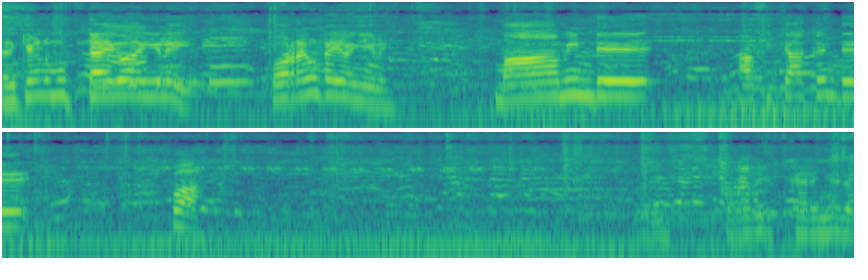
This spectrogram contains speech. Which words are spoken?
എനിക്ക് ഞങ്ങൾ മുട്ടായി വാങ്ങിയേ കൊറേ മുട്ടായി വാങ്ങിയണേ മാമിണ്ട് അഫിക്കാക്കുണ്ട്. വാ. കൊറേ പേര് കരഞ്ഞാലോ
